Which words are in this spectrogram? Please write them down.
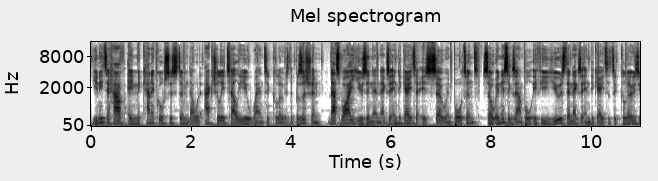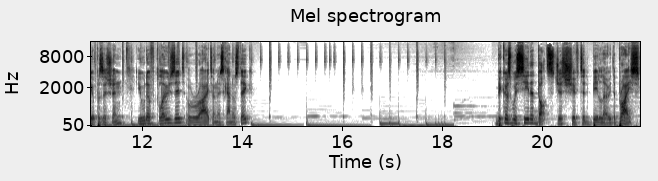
You need to have a mechanical system that would actually tell you when to close the position. That's why using an exit indicator is so important. So in this example, if you used an exit indicator to close your position, you would have closed it right on candlestick. Because we see the dots just shifted below the price.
